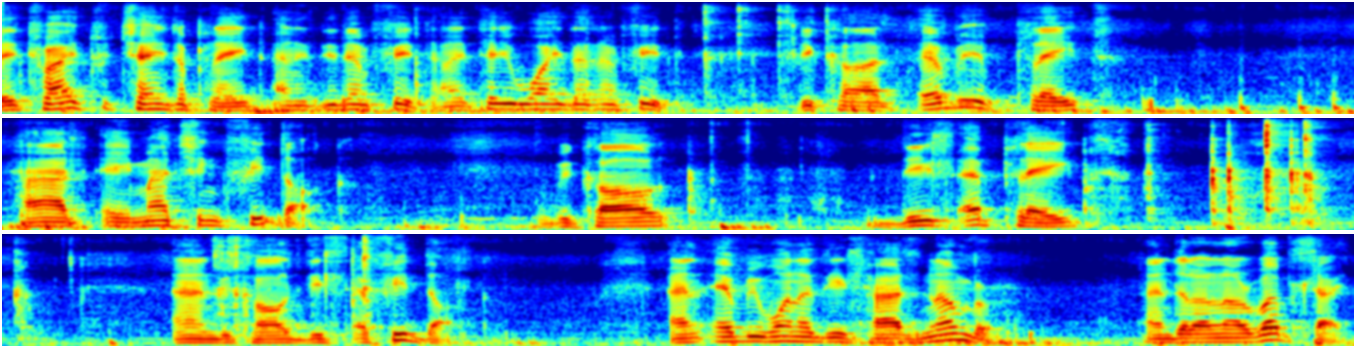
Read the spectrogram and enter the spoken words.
they tried to change the plate and it didn't fit. And I tell you why it doesn't fit. because every plate had a matching feed dog. We call this a plate and we call this a feed dog. And every one of these has number and they're on our website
